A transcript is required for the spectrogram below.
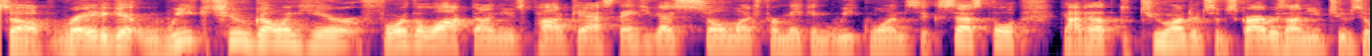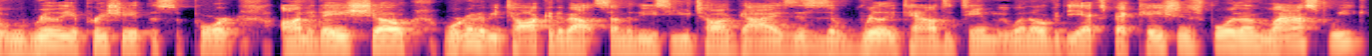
So, ready to get week two going here for the Locked On Utes podcast. Thank you guys so much for making week one successful. Got up to 200 subscribers on YouTube. So, we really appreciate the support. On today's show, we're going to be talking about some of these Utah guys. This is a really talented team. We went over the expectations for them last week.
